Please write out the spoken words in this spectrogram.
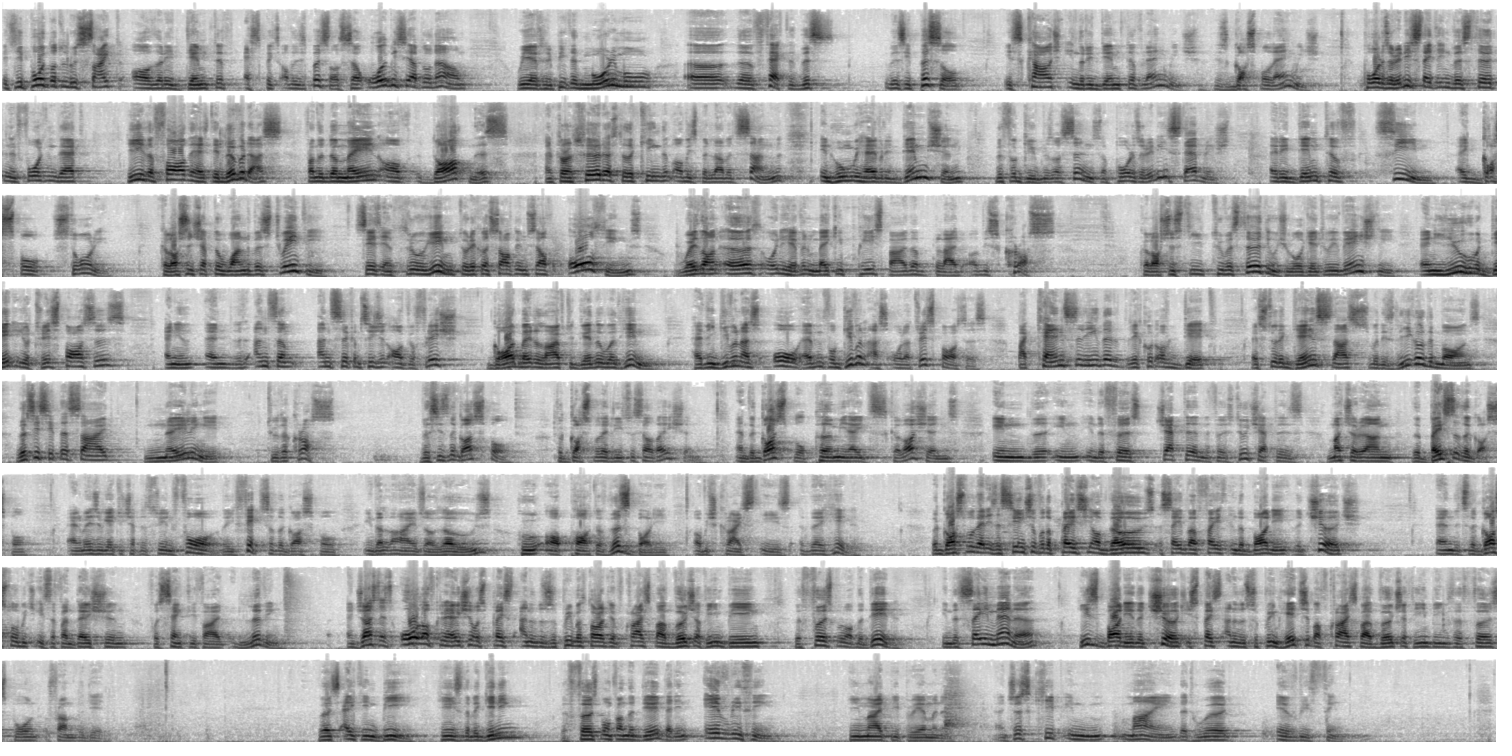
It's important not to lose sight of the redemptive aspects of this epistle. So, all we see up till now, we have repeated more and more uh, the fact that this, this epistle is couched in the redemptive language, this gospel language. Paul has already stated in verse 13 and 14 that he, the Father, has delivered us from the domain of darkness and transferred us to the kingdom of his beloved Son, in whom we have redemption, the forgiveness of sins. So Paul has already established a redemptive theme, a gospel story. Colossians chapter 1, verse 20 says, And through him to reconcile to himself all things, whether on earth or in heaven, making peace by the blood of his cross. Colossians 2, verse 30, which we will get to eventually. And you who were dead in your trespasses and in and the uncircumcision of your flesh, God made alive together with him, having given us all, having forgiven us all our trespasses, by cancelling the record of debt that stood against us with his legal demands. This he set aside, nailing it to the cross. This is the gospel, the gospel that leads to salvation. And the gospel permeates Colossians in the, in, in the first chapter, in the first two chapters, much around the base of the gospel. And as we get to chapter 3 and 4, the effects of the gospel in the lives of those who are part of this body of which Christ is the head. The gospel that is essential for the placing of those saved by faith in the body, the church, and it's the gospel which is the foundation for sanctified living. And just as all of creation was placed under the supreme authority of Christ by virtue of him being the firstborn of the dead, in the same manner, his body, the church, is placed under the supreme headship of Christ by virtue of him being the firstborn from the dead. Verse 18b He is the beginning, the firstborn from the dead, that in everything he might be preeminent. And just keep in mind that word everything.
